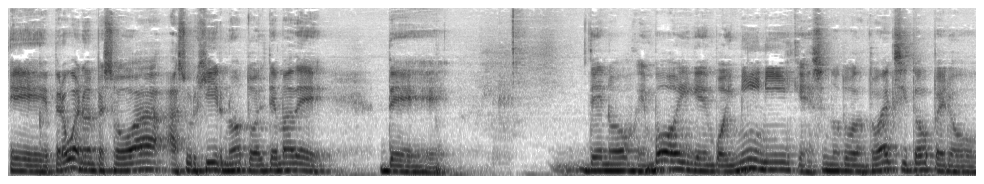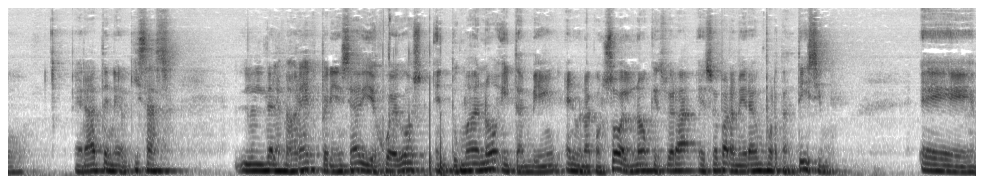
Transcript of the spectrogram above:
Eh, pero bueno, empezó a, surgir ¿no? todo el tema de, de, de nuevos Game Boy, Game Boy Mini, que eso no tuvo tanto éxito, pero era tener quizás de las mejores experiencias de videojuegos en tu mano y también en una consola, ¿no? Que eso, era, eso para mí era importantísimo. Eh,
